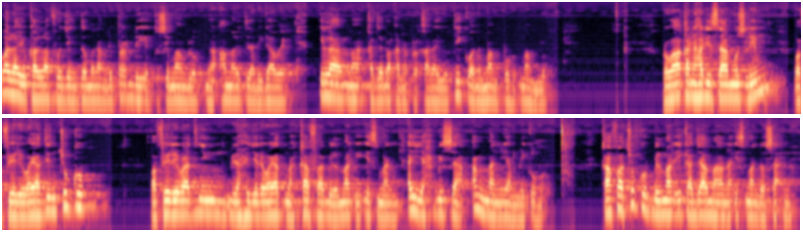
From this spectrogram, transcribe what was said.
Wala yukallafu jeung teu meunang diperdi itu si mamluk na amal tidak digawe ila ma kajaba kana perkara yutiku anu mampu mamluk. Rawakan hadisa muslim wa fi riwayatin cukup. Wa fi riwayatin bila hiji riwayat mah kafa bil mar'i isman ayyah bisa amman yamlikuhu. Kafa cukup bil mar'i kajal mana isman dosana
